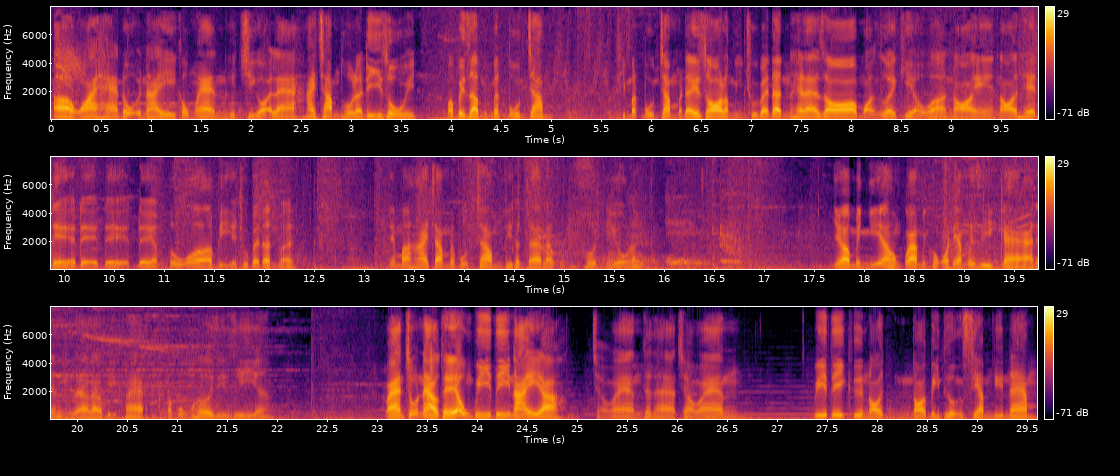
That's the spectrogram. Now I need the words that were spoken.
ở ngoài hà nội này công an chỉ gọi là hai trăm thôi là đi rồi, mà bây giờ mình mất bốn trăm. Thì mất bốn trăm ở đây do là mình chú bé đần hay là do mọi người, kiểu nói nói thế để để để để em tú bị chú bé đần vậy? Nhưng mà hai trăm với bốn trăm thì thật ra là cũng hơn nhiều đấy. Nhưng mà mình nghĩ là hôm qua mình không có đem cái gì cả, nên thành ra là bị phạt, nó cũng hơi gì gì á. Bạn chỗ nào thế ông vt này à? Chào an thật ra chào an vt cứ nói nói bình thường xem như nam.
